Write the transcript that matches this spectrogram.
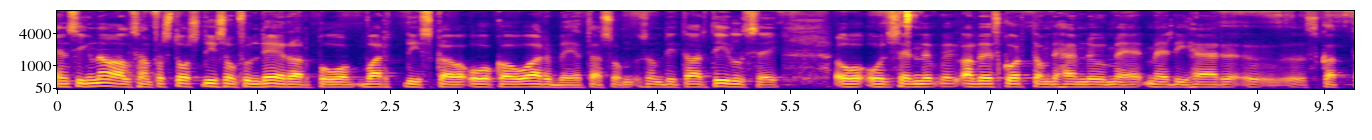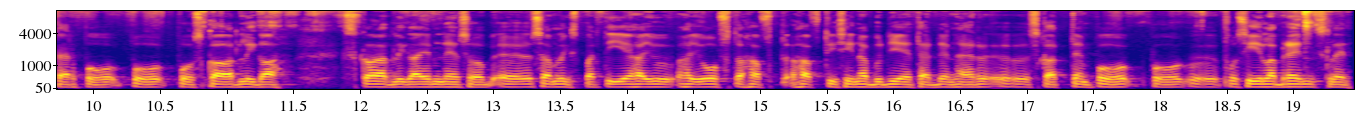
en signal som förstås de som funderar på vart de ska åka och arbeta som, som de tar till sig. Och, och sen alldeles kort om det här nu med, med de här uh, skatter på, på, på skadliga skadliga ämnen. Så, eh, Samlingspartiet har ju, har ju ofta haft, haft i sina budgeter den här eh, skatten på, på eh, fossila bränslen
